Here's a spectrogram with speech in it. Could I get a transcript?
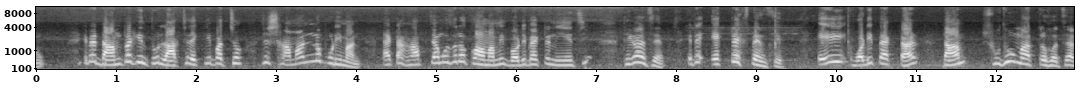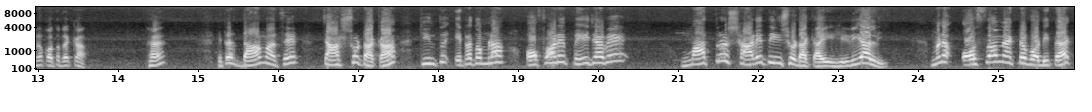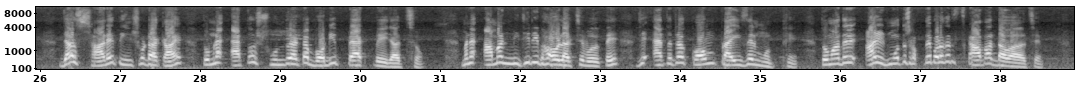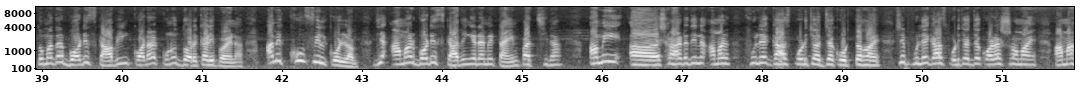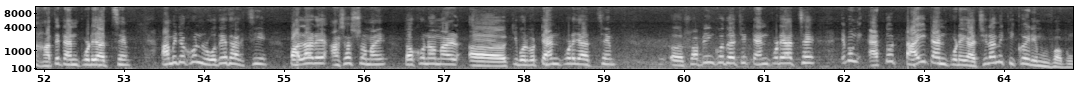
এবার দামটা কিন্তু লাগছে, দেখতেই পাচ্ছ যে সামান্য পরিমাণ। একটা হাফ চামচেরও কম আমি বডি প্যাকটা নিয়েছি, ঠিক আছে? এটা একটু এক্সপেন্সিভ এই বডি প্যাকটার দাম শুধুমাত্র হচ্ছে, জানো কত টাকা? হ্যাঁ? এটার দাম আছে চারশো টাকা, কিন্তু এটা তোমরা অফারে পেয়ে যাবে মাত্র সাড়ে তিনশো টাকায় রিয়ালি মানে অসম একটা বডি প্যাক জাস্ট সাড়ে তিনশো টাকায় তোমরা এত সুন্দর একটা বডি প্যাক পেয়ে যাচ্ছ। মানে আমার নিজেরই ভালো লাগছে বলতে যে এতটা কম প্রাইসের মধ্যে। তোমাদের, আর এর মধ্যে সবথেকে বড় কথা স্কাবার দেওয়া আছে। তোমাদের বডি স্কাবিং করার কোনো দরকারই পড়ে না। আমি খুব ফিল করলাম যে আমার বডি স্কাবিংয়ের আমি টাইম পাচ্ছি না। আমি সারাটা দিন আমার ফুলের গাছ পরিচর্যা করতে হয়। সে ফুলের গাছ পরিচর্যা করার সময় আমার হাতে ট্যান পড়ে যাচ্ছে। আমি যখন রোদে থাকছি পার্লারে আসার সময় তখন আমার কি বলব ট্যান পড়ে যাচ্ছে। শপিং করতে যাচ্ছি ট্যান পড়ে যাচ্ছে এবং এতটাই ট্যান পড়ে গেছিল, আমি কী করে রিমুভ হব?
